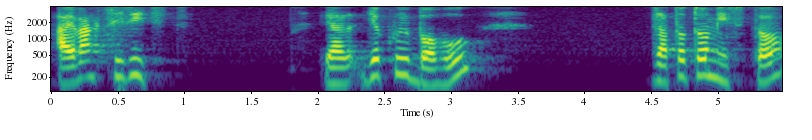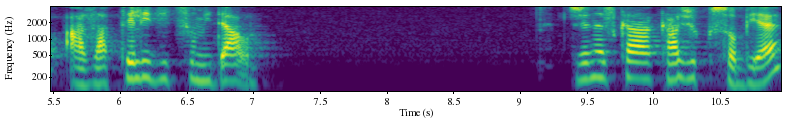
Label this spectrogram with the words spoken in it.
A já vám chci říct, já děkuji Bohu za toto místo a za ty lidi, co mi dal. Že dneska kážu k sobě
